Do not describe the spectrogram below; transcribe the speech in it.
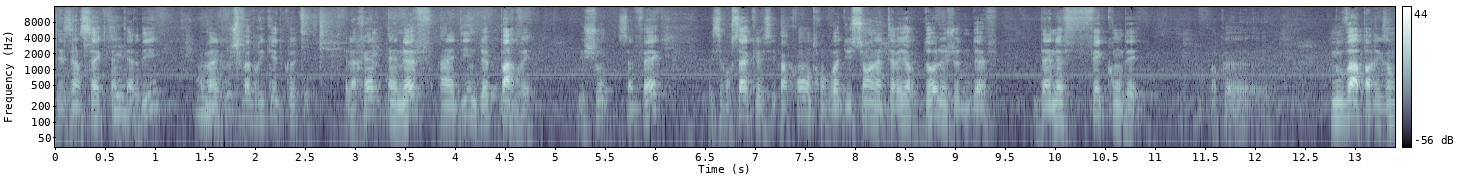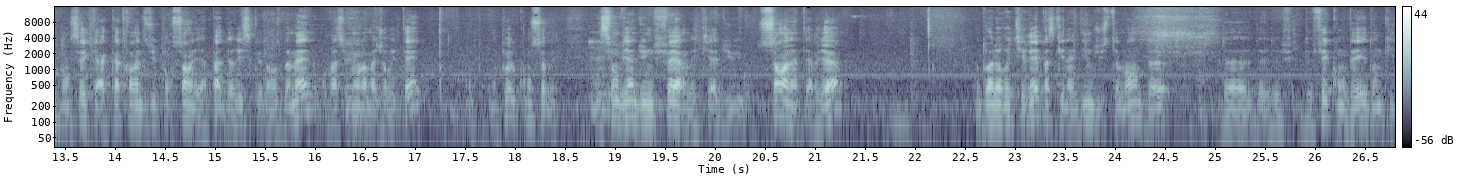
des insectes interdits, et malgré tout, je suis fabriqué de côté. Et la reine, un œuf indigne de parvé. Du chou, ça fait. Et c'est pour ça que si par contre on voit du sang à l'intérieur dans le jaune d'œuf, d'un œuf fécondé, donc euh, nous va par exemple, on sait qu'à 98% il n'y a pas de risque dans ce domaine, on va selon la majorité, on, on peut le consommer. Mais si on vient d'une ferme et qu'il y a du sang à l'intérieur, on doit le retirer parce qu'il indigne justement de, de, de- de- de féconder, donc il,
